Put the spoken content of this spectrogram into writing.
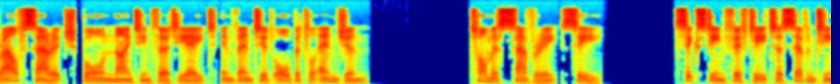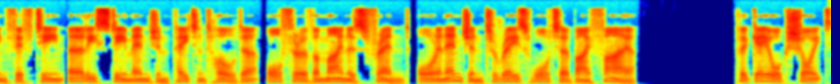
Ralph Sarich, born 1938, invented orbital engine. Thomas Savery, c. 1650–1715 early steam engine patent holder, author of A Miner's Friend, or An Engine to Raise Water by Fire Per Georg Scheutz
